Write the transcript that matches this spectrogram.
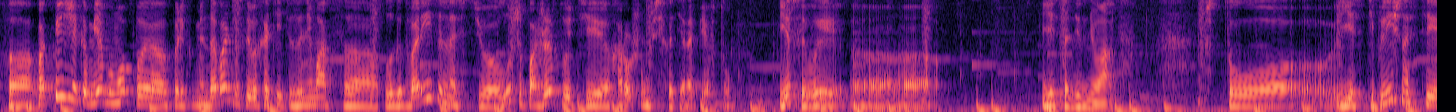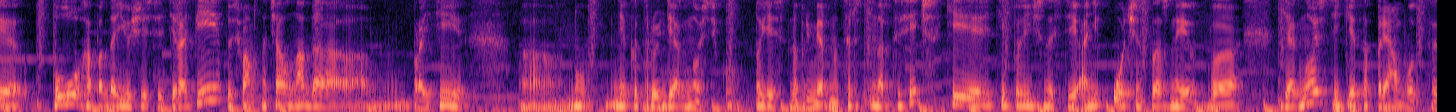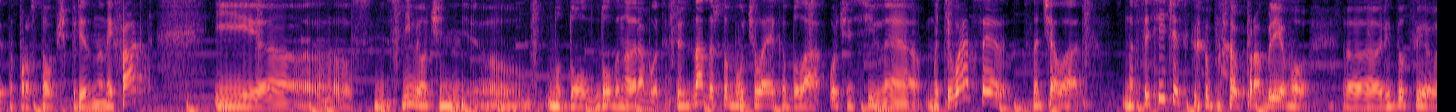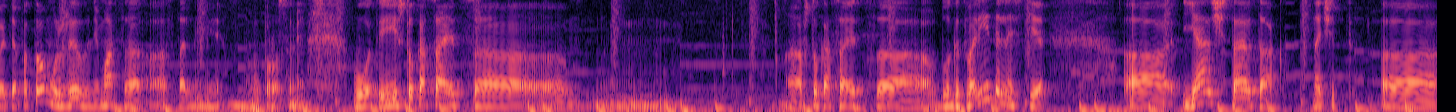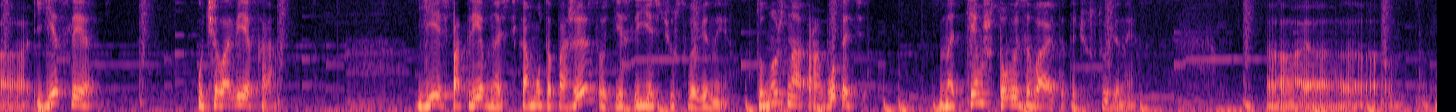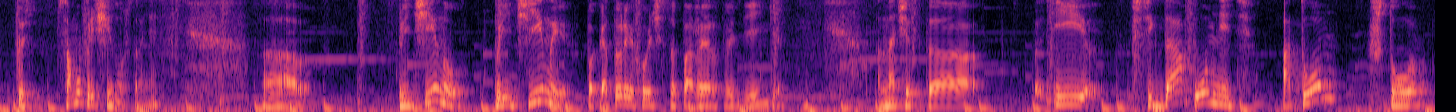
Э, подписчикам я бы мог порекомендовать, если вы хотите заниматься благотворительностью, лучше пожертвуйте хорошему психотерапевту. Если вы... Э, есть один нюанс – что э, есть тип личности, плохо поддающиеся терапии, то есть вам сначала надо э, пройти э, ну, некоторую диагностику. Ну, есть, например, нарциссические типы личности, они очень сложны в диагностике, это прям вот, это просто общепризнанный факт, и э, с, с ними очень э, ну, дол, долго надо работать. То есть надо, чтобы у человека была очень сильная мотивация, сначала нарциссическую проблему э, редуцировать, а потом уже заниматься остальными вопросами. Вот. И что касается, э, что касается благотворительности, э, я считаю так. Значит, э, если у человека есть потребность кому-то пожертвовать, если есть чувство вины, то нужно работать над тем, что вызывает это чувство вины. А, то есть саму причину устранять. А, причину, причины, по которой хочется пожертвовать деньги. Значит, а, и всегда помнить о том, что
